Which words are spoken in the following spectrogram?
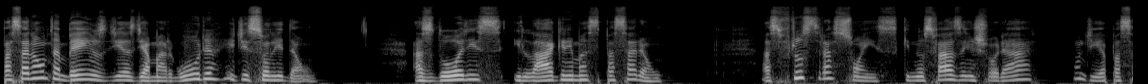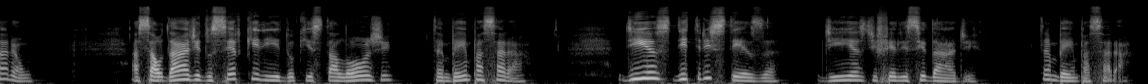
Passarão também os dias de amargura e de solidão. As dores e lágrimas passarão. As frustrações que nos fazem chorar um dia passarão. A saudade do ser querido que está longe também passará. Dias de tristeza, dias de felicidade, também passará.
